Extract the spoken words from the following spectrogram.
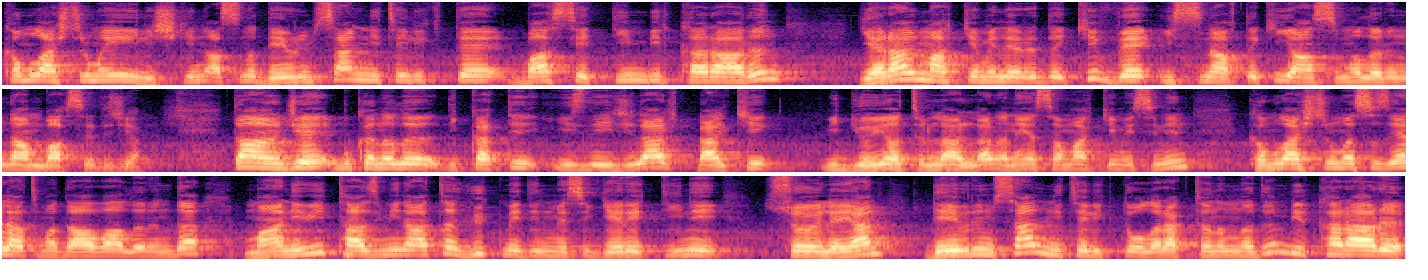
kamulaştırmaya ilişkin aslında devrimsel nitelikte bahsettiğim bir kararın yerel mahkemelerdeki ve istinaftaki yansımalarından bahsedeceğim. Daha önce bu kanalı dikkatli izleyiciler belki videoyu hatırlarlar. Anayasa Mahkemesi'nin kamulaştırmasız el atma davalarında manevi tazminata hükmedilmesi gerektiğini söyleyen devrimsel nitelikte olarak tanımladığım bir kararı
